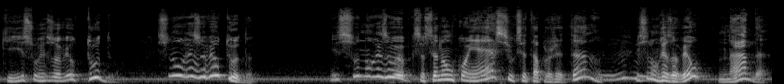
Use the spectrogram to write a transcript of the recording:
que isso resolveu tudo. Isso não resolveu tudo. Isso não resolveu, porque se você não conhece o que você está projetando, uhum. isso não resolveu nada.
